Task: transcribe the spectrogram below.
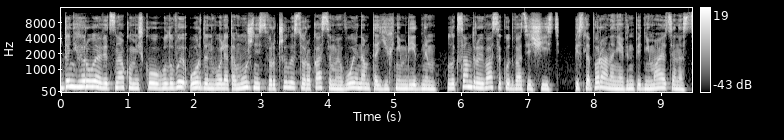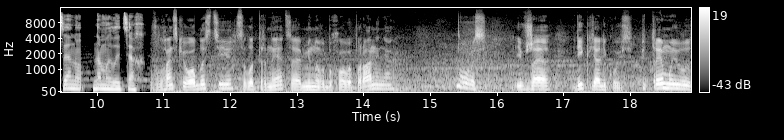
У День героя відзнаку міського голови орден Воля та мужність вручили 47 воїнам та їхнім рідним. Олександру Івасику 26. Після поранення він піднімається на сцену на милицях. В Луганській області село Терни це мінно-вибухове поранення. Ну ось, і вже рік я лікуюся. Підтримую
